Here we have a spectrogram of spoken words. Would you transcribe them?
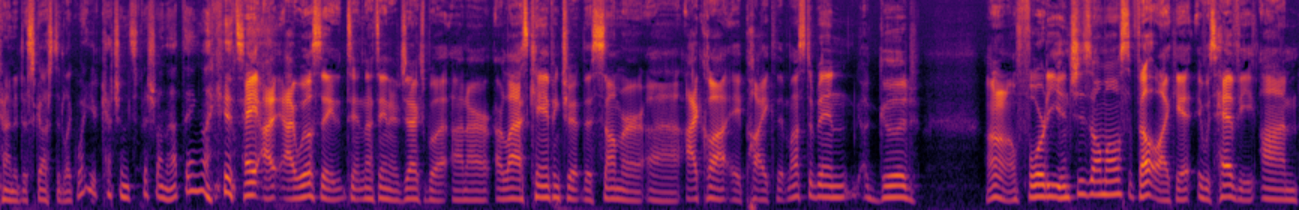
kind of disgusted. Like, what? You're catching fish on that thing? Like, it's Hey, I, I will say, to, not to interject, but on our, our last camping trip this summer, uh, I caught a pike that must have been a good, I don't know, 40 inches almost. It felt like it. It was heavy on,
